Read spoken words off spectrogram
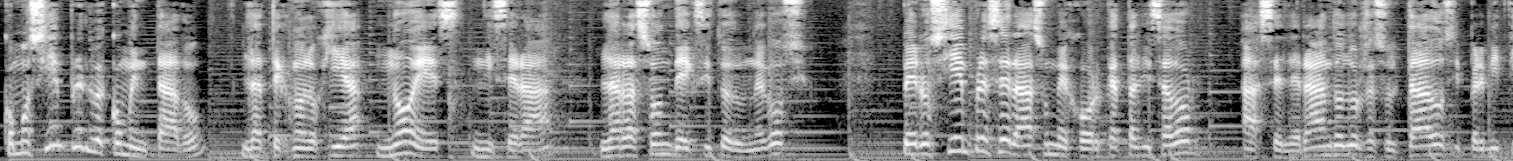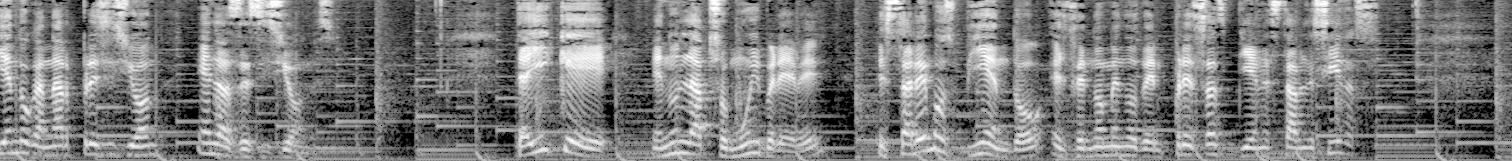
Como siempre lo he comentado, la tecnología no es ni será la razón de éxito de un negocio, pero siempre será su mejor catalizador, acelerando los resultados y permitiendo ganar precisión en las decisiones. De ahí que, en un lapso muy breve, estaremos viendo el fenómeno de empresas bien establecidas,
